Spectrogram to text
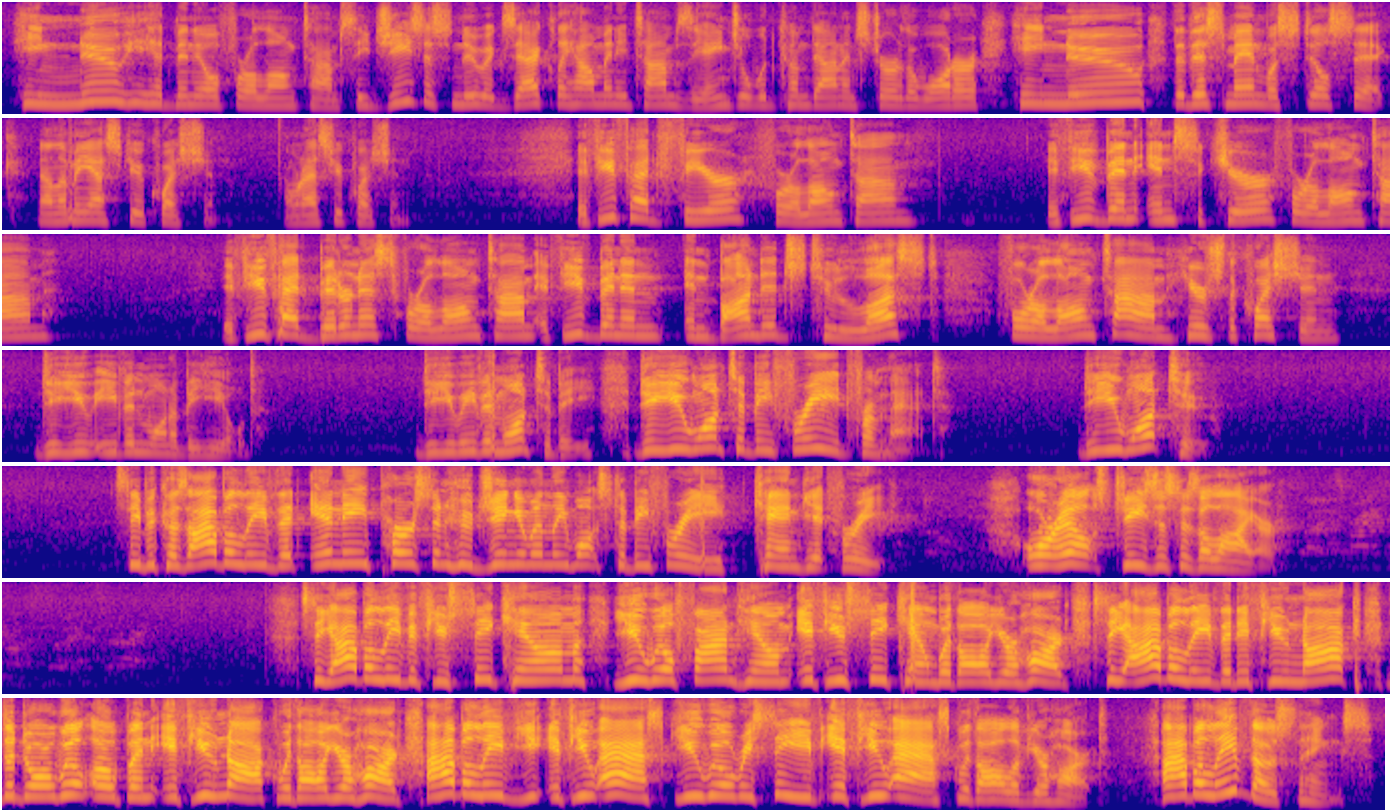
he knew he had been ill for a long time. See, Jesus knew exactly how many times the angel would come down and stir the water. He knew that this man was still sick. Now, let me ask you a question. I want to ask you a question. If you've had fear for a long time, if you've been insecure for a long time, if you've had bitterness for a long time, if you've been in, in bondage to lust for a long time, here's the question Do you even want to be healed? Do you even want to be? Do you want to be freed from that? Do you want to? See, because I believe that any person who genuinely wants to be free can get free, or else Jesus is a liar. See, I believe if you seek Him, you will find Him if you seek Him with all your heart. See, I believe that if you knock, the door will open if you knock with all your heart. I believe if you ask, you will receive if you ask with all of your heart. I believe those things.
